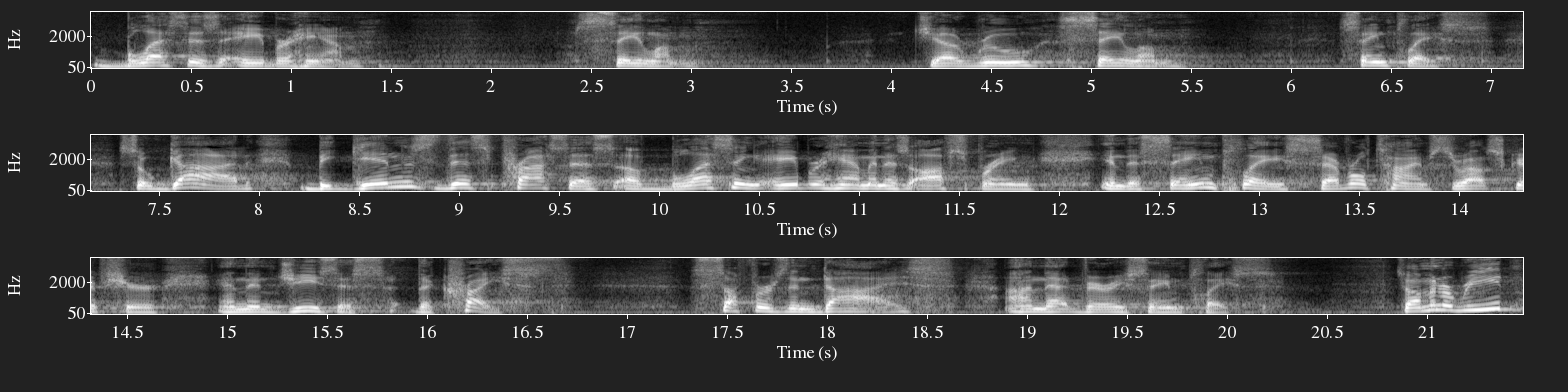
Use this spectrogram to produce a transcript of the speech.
blesses Abraham. Salem. Jerusalem. Same place. So God begins this process of blessing Abraham and his offspring in the same place several times throughout Scripture, and then Jesus, the Christ, suffers and dies on that very same place. So I'm going to read,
